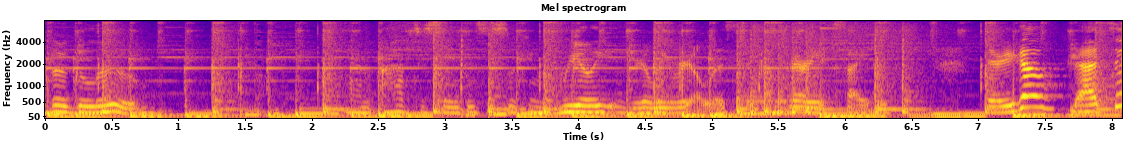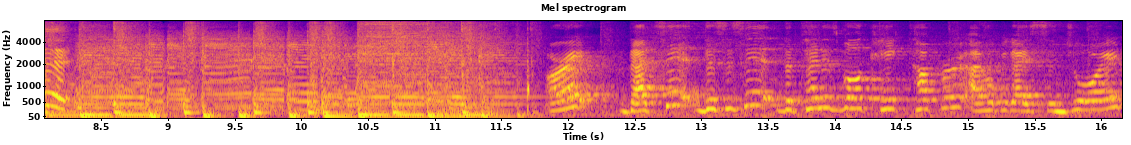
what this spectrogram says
the glue. And I have to say this is looking really, really realistic. I'm very excited. There you go, that's it. That's it. This is it, the tennis ball cake topper. I hope you guys enjoyed.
